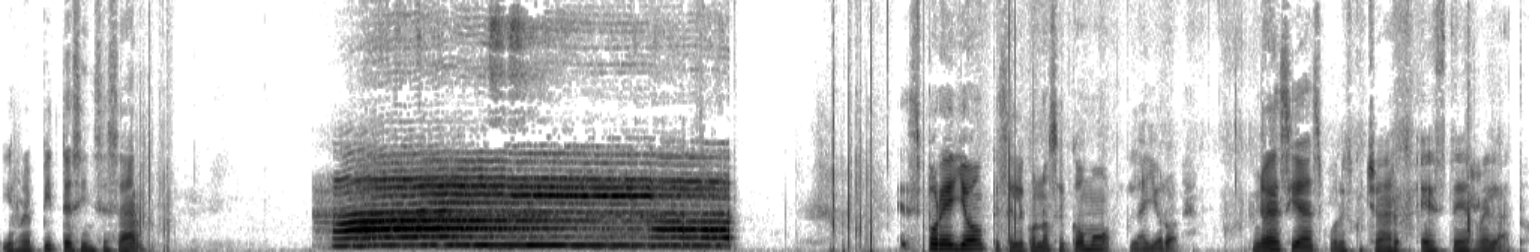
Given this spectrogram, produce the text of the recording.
y repite sin cesar es por ello que se le conoce como La Llorona. Gracias por escuchar este relato.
